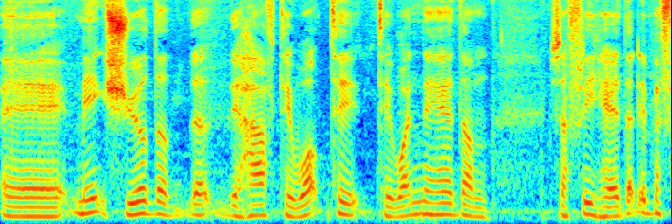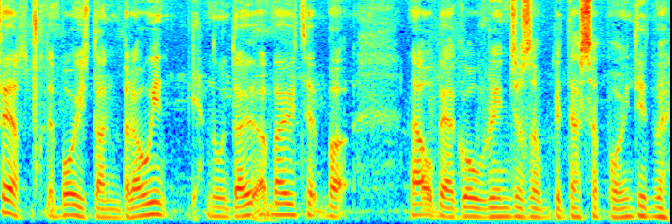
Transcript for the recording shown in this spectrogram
Uh, make sure that, that they have to work to, to win the header. And it's a free header, to be fair. The boy's done brilliant, no doubt about it. But that'll be a goal Rangers will be disappointed with.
